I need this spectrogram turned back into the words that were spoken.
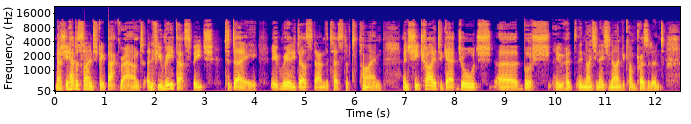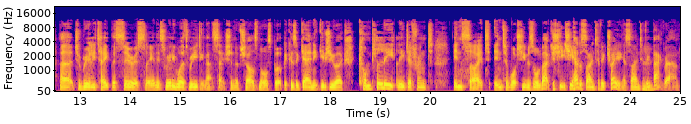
Now, she had a scientific background, and if you read that speech today, it really does stand the test of time. And she tried to get George uh, Bush, who had in 1989 become president, uh, to really take this seriously. And it's really worth reading that section of Charles Moore's book because, again, it gives you a completely different insight into what she was all about because she, she had a scientific training, a scientific mm. background.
